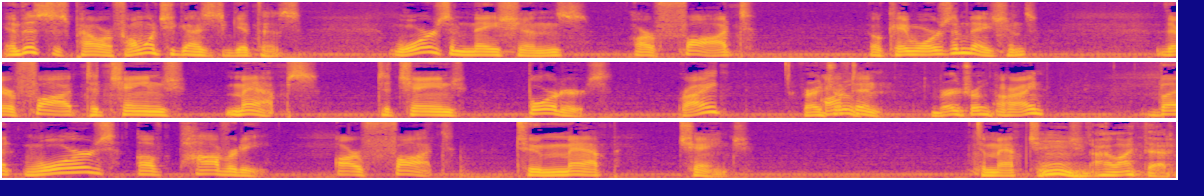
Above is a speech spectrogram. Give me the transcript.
And this is powerful. I want you guys to get this. Wars of nations are fought, okay, wars of nations, they're fought to change maps, to change borders, right? Very true. Often. Very true. All right. But wars of poverty are fought to map change to map change. Mm, I like that.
